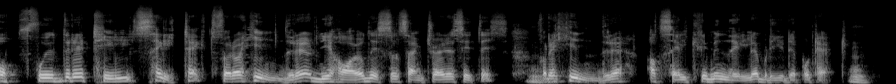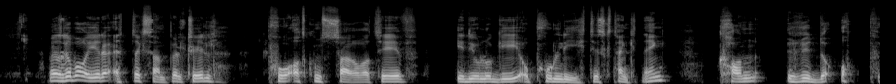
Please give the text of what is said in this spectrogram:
oppfordrer til selvtekt for å hindre De har jo disse sanctuary cities. For å hindre at selv kriminelle blir deportert. Men jeg skal bare gi deg ett eksempel til på at konservativ ideologi og politisk tenkning kan rydde opp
